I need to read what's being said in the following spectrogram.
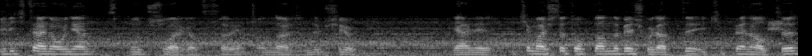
bir iki tane oynayan futbolcusu var Galatasaray'ın. Onun haricinde bir şey yok. Yani iki maçta toplamda 5 gol attı. iki penaltı.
